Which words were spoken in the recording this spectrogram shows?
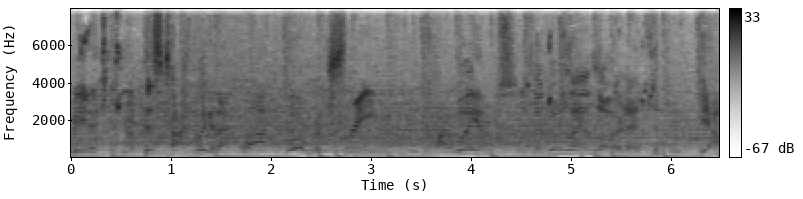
Beat it. Not this time. Look at that block. Retrieve by Williams. He's the new landlord. At, yeah.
